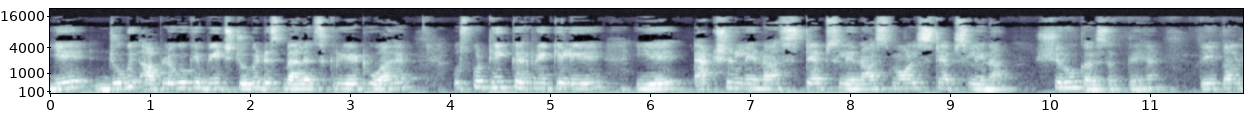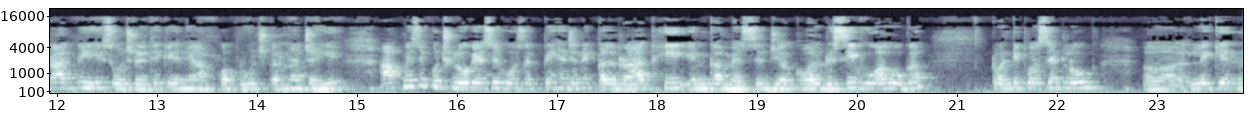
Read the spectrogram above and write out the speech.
ये जो भी आप लोगों के बीच जो भी डिसबैलेंस क्रिएट हुआ है उसको ठीक करने के लिए ये एक्शन लेना स्टेप्स लेना स्मॉल स्टेप्स लेना शुरू कर सकते हैं। तो ये कल रात भी यही सोच रहे थे कि इन्हें आपको अप्रोच करना चाहिए। आप में से कुछ लोग ऐसे हो सकते हैं जिन्हें कल रात ही इनका मैसेज या कॉल रिसीव हुआ होगा। ट्वेंटी परसेंट लोग आ, लेकिन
